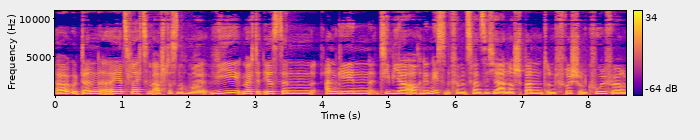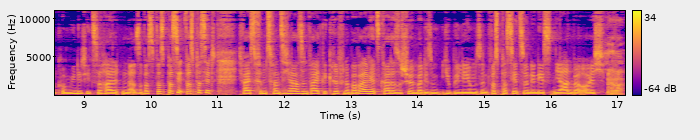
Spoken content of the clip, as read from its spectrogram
Aber gut, dann äh, jetzt vielleicht zum Abschluss nochmal. Wie möchtet ihr es denn angehen, Tibia auch in den nächsten 25 Jahren noch spannend und frisch und cool für eure Community zu halten? Also was, was passiert, was passiert, ich weiß, 25 Jahre sind weit gegriffen, aber weil wir jetzt gerade so schön bei diesem Jubiläum sind, was passiert so in den nächsten Jahren bei euch? Ja,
